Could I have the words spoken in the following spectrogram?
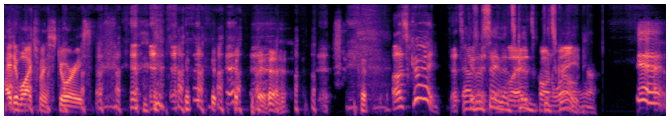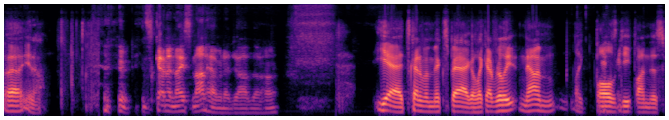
had to watch my stories. well, that's good. That's I was good. gonna say, that's good. That's well. great. yeah. yeah, well, you know, it's kind of nice not having a job though, huh? yeah, it's kind of a mixed bag. Like I really now I'm like balls deep on this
